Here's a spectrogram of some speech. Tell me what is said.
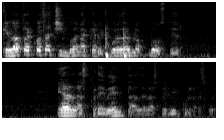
Que la otra cosa chingona que recuerdo de Blockbuster eran las preventas de las películas, güey.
